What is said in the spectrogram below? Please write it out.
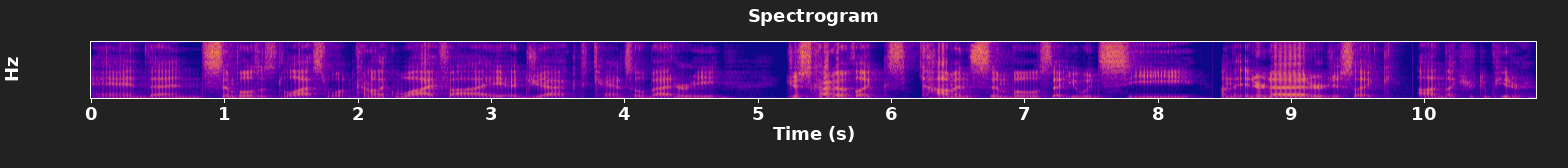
And then symbols is the last one, kind of like Wi-Fi, eject, cancel battery, just kind of like common symbols that you would see on the internet or just like on like your computer.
